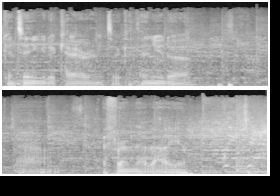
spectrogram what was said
continue to care and to continue to um, affirm that value.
